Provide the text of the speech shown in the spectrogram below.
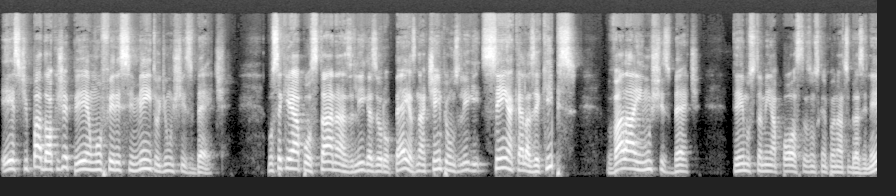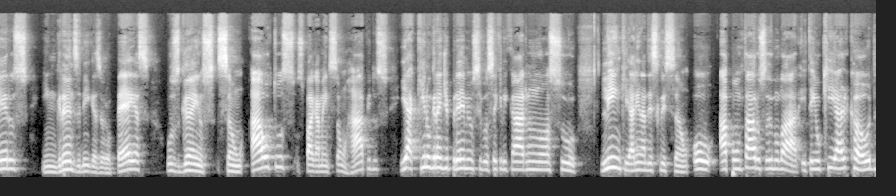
este Paddock GP é um oferecimento de um XBET. Você quer apostar nas ligas europeias, na Champions League, sem aquelas equipes? Vá lá em 1xBet. Temos também apostas nos campeonatos brasileiros, em grandes ligas europeias. Os ganhos são altos, os pagamentos são rápidos. E aqui no Grande Prêmio, se você clicar no nosso link ali na descrição ou apontar o celular e tem o QR Code,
